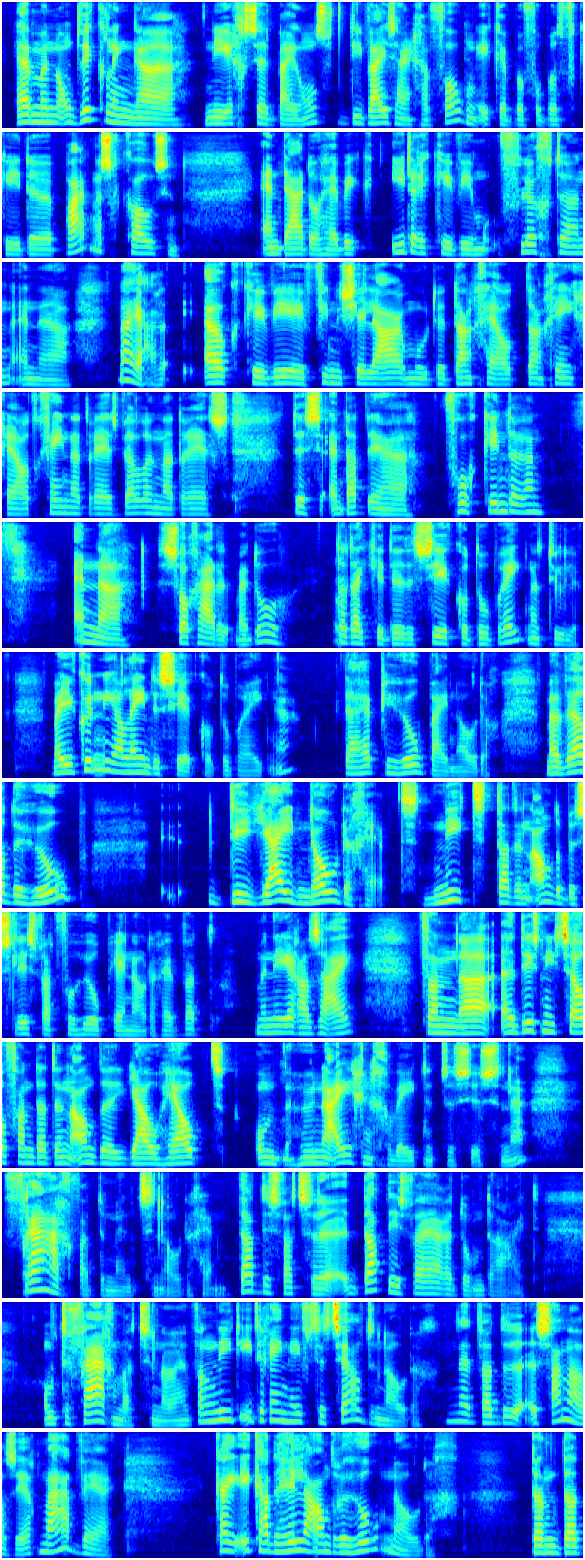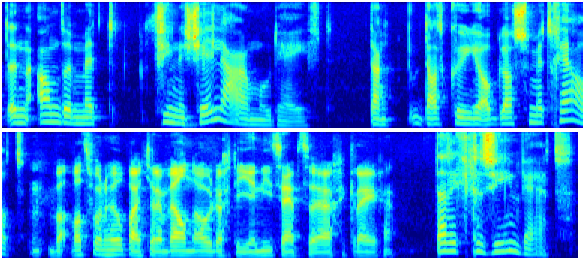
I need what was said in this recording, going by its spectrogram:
hebben een ontwikkeling neergezet bij ons die wij zijn gaan volgen. Ik heb bijvoorbeeld verkeerde partners gekozen. En daardoor heb ik iedere keer weer moeten vluchten. En nou ja, elke keer weer financiële armoede. Dan geld, dan geen geld, geen adres, wel een adres. Dus, en dat vroeg kinderen. En zo gaat het maar door. Totdat je de, de, cirkel doorbreekt natuurlijk. Maar je kunt niet alleen de cirkel doorbreken. Hè? Daar heb je hulp bij nodig. Maar wel de hulp die jij nodig hebt. Niet dat een ander beslist wat voor hulp jij nodig hebt. Wat meneer al zei. Van, uh, het is niet zo van dat een ander jou helpt om hun eigen geweten te sussen. Hè? Vraag wat de mensen nodig hebben. Dat is, wat ze, dat is waar het om draait. Om te vragen wat ze nodig hebben. Want niet iedereen heeft hetzelfde nodig. Net wat de, Sanna al zegt, maatwerk. Kijk, ik had een hele andere hulp nodig. Dan dat een ander met financiële armoede heeft. Dan, dat kun je oplossen met geld. Wat, wat voor hulp had je dan wel nodig die je niet hebt uh, gekregen? Dat ik gezien werd.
